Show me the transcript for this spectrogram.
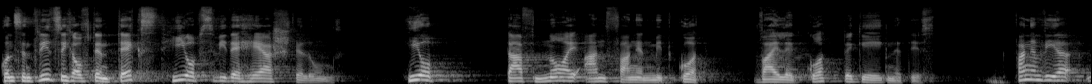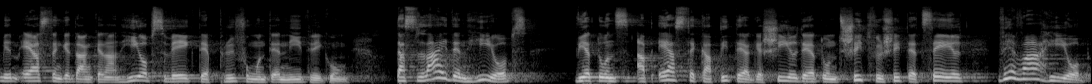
konzentriert sich auf den Text Hiobs Wiederherstellung. Hiob darf neu anfangen mit Gott, weil er Gott begegnet ist. Fangen wir mit dem ersten Gedanken an. Hiobs Weg der Prüfung und Erniedrigung. Das Leiden Hiobs wird uns ab erste Kapitel geschildert und Schritt für Schritt erzählt. Wer war Hiob?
